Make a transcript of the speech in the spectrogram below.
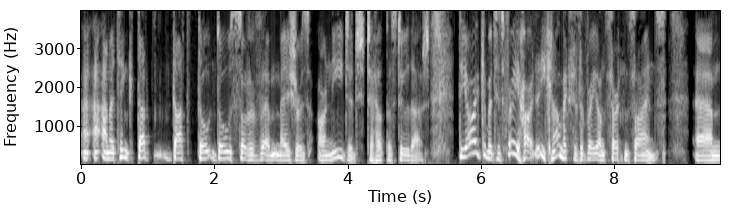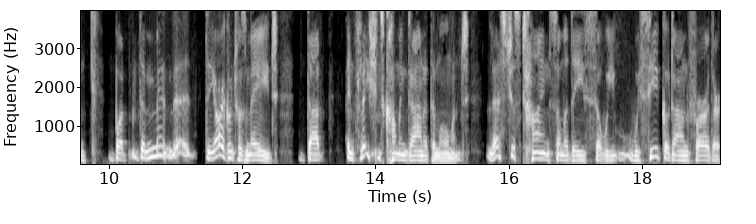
And I think that that those sort of um, measures are needed to help us do that. The argument is very hard. Economics is a very uncertain science, um, but the the argument was made that inflation's coming down at the moment let's just time some of these so we, we see it go down further.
